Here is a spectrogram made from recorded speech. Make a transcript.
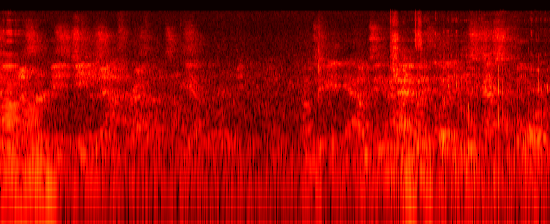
Um, trying to think what you might have there.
